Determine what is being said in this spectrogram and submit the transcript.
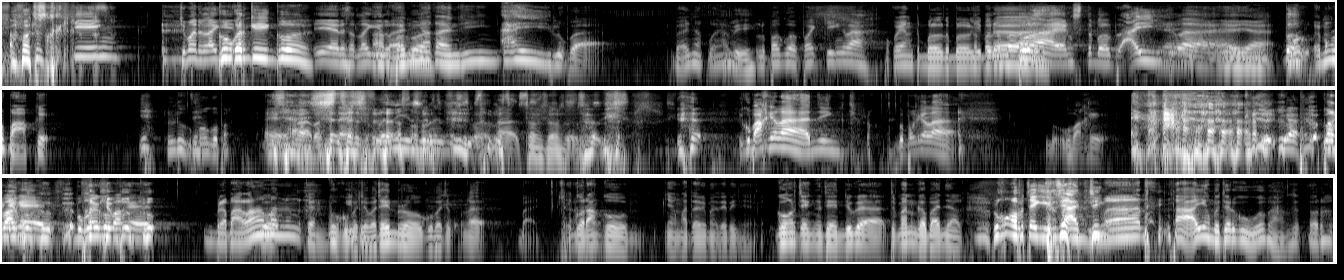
Apa? King. Cuma ada lagi. Gue bukan king gue. Iya, ada satu lagi Ah, lupa gua. banyak anjing. Ai lupa. Banyak banyak. Abi. Lupa gua, pokoknya king lah. Pokoknya yang tebel-tebel gitu Tebel-tebel. dah. Itulah yang setebal ai lah. iya, iya. Emang, emang lu pakai? Ya, lu mau gue pakai? Eh. Gue pakai lah anjing. Gue pakai lah. Gue pakai. Gue Pakai pakai. buku, Bukannya gue pakai. Berapa halaman lu kan? Gue gue baca bacain bro, gue baca enggak. Baca. Gue rangkum yang materi-materinya. Gue ngerjain ngerjain juga, cuman gak banyak. Lu kok gak percaya gitu sih anjing? Tai yang belajar gue bangsat orang.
